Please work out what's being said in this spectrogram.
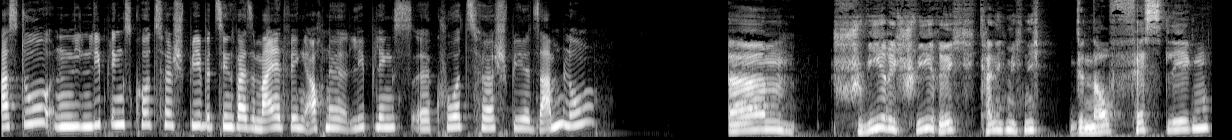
Hast du ein Lieblingskurzhörspiel, beziehungsweise meinetwegen auch eine Lieblingskurzhörspielsammlung? Ähm, schwierig, schwierig. Kann ich mich nicht genau festlegen.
